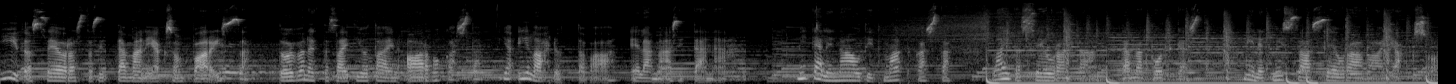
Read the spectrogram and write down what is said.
Kiitos seurastasi tämän jakson parissa. Toivon, että sait jotain arvokasta ja ilahduttavaa elämääsi tänään. Mikäli nautit matkasta, laita seurantaan tämä podcast niin et missaa seuraavaa jaksoa.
